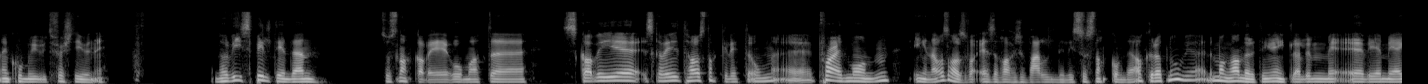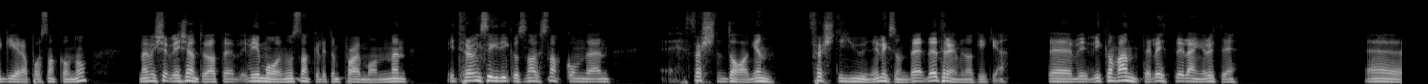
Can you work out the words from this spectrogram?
den kom jo ut 1. juni. Når vi spilte inn den, så snakka vi om at uh, skal, vi, skal vi ta og snakke litt om uh, pride-måneden? Ingen av oss har så, har så veldig lyst til å snakke om det akkurat nå. Vi er, det er mange andre ting vi egentlig er vi er mer gira på å snakke om nå. Men vi, skjønte jo at eh, vi må jo snakke litt om pride-måneden. Men vi trenger sikkert ikke å snakke, snakke om den første dagen. 1. juni, liksom. Det, det trenger vi nok ikke. Det, vi, vi kan vente litt lenger uti. Eh,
